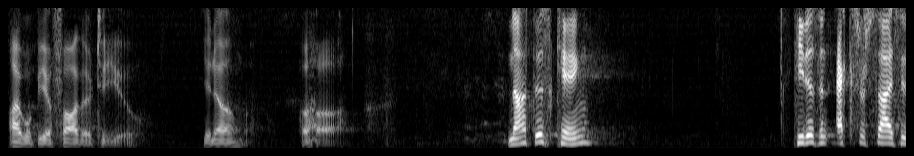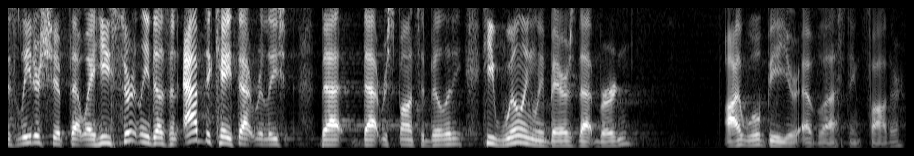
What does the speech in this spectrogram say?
I will be a father to you, you know? Not this king. He doesn't exercise his leadership that way. He certainly doesn't abdicate that, that, that responsibility. He willingly bears that burden. I will be your everlasting Father.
